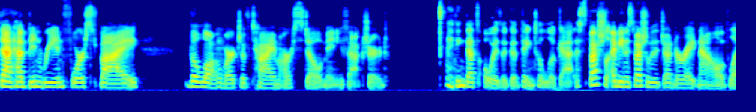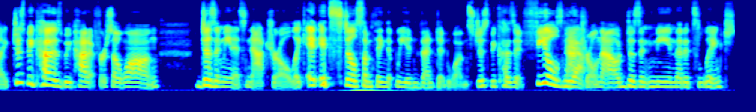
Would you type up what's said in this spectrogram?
that have been reinforced by the long march of time are still manufactured. I think that's always a good thing to look at especially i mean especially with gender right now of like just because we've had it for so long doesn't mean it's natural like it, it's still something that we invented once just because it feels Yeah. natural now doesn't mean that it's linked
